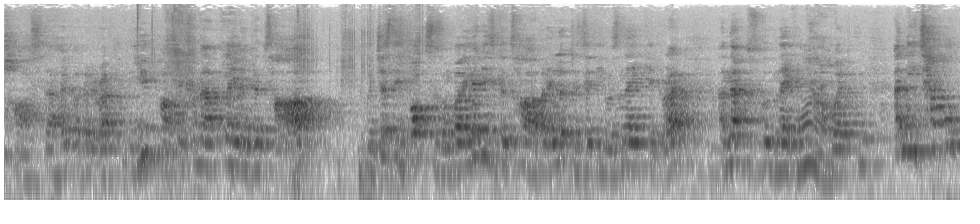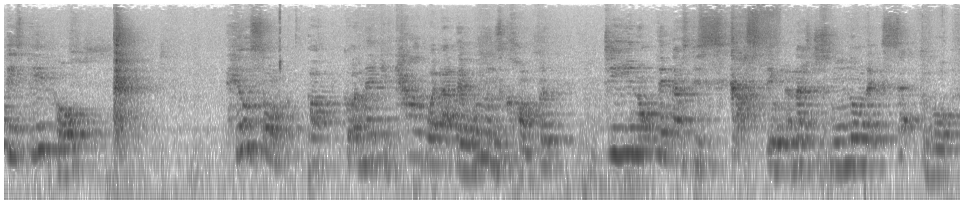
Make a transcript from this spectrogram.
pastor. I hope I got it right. The youth pastor come out playing a guitar with just his boxes on, but he had his guitar, but it looked as if he was naked, right? And that was the naked Why? cowboy. And he told these people, Hillsong uh, got a naked cowboy at their women's conference. Do you not think that's disgusting and that's just not acceptable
